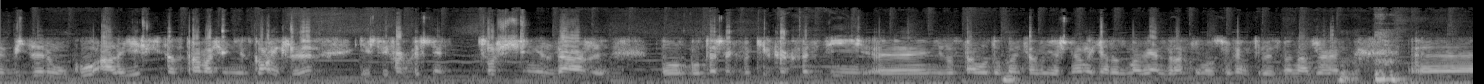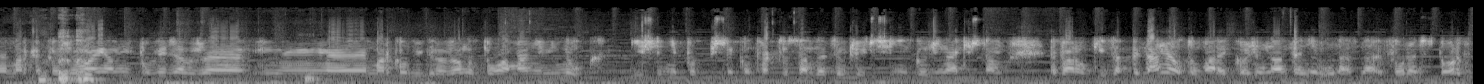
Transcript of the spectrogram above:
e, wizerunku, ale jeśli ta sprawa się nie skończy, jeśli faktycznie coś się nie zdarzy, bo, bo też jakby kilka kwestii e, zostało do końca wyjaśnionych. Ja rozmawiałem z Radkiem Osłuchem, który jest menadżerem e, Marka Kozioła i on mi powiedział, że mm, e, Markowi grożono połamaniem nóg, jeśli nie podpisze kontraktu z Sandecją, czy jeśli się nie zgodzi na jakieś tam warunki. Zapytany o to Marek Kozioł na antenie u nas, na Forum Sport,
